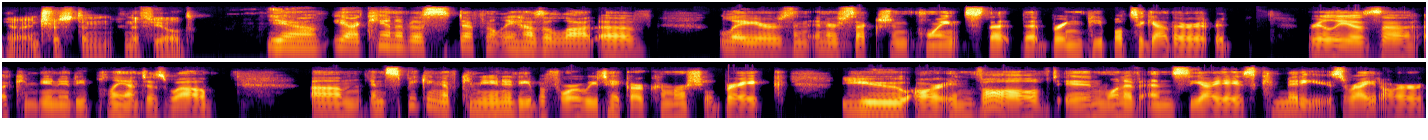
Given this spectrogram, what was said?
you know interest in in the field. Yeah, yeah, cannabis definitely has a lot of layers and intersection points that that bring people together. It, it really is a, a, community plant as well. Um, and speaking of community, before we take our commercial break, you are involved in one of NCIA's committees, right? Our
